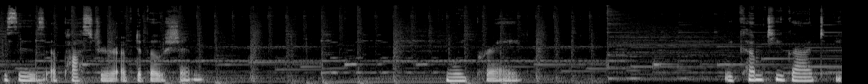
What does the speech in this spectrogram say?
This is a posture of devotion and we pray. We come to you, God, to be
